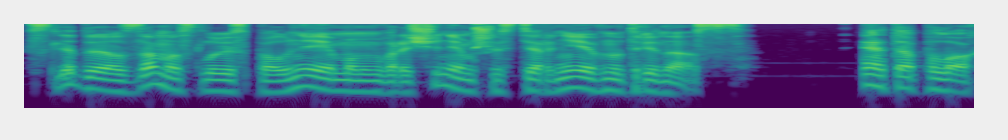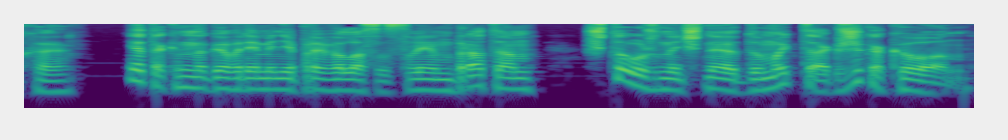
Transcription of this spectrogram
следуя замыслу, исполняемому вращением шестерней внутри нас? Это плохо. Я так много времени провела со своим братом, что уже начинаю думать так же, как и он.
